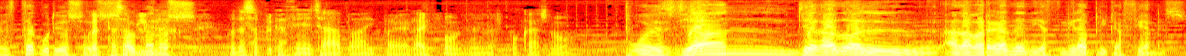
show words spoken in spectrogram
Está curioso. ¿Cuántas, al menos... ¿Cuántas aplicaciones ya hay para el iPhone? Hay unas pocas, ¿no? Pues ya han llegado al, a la barrera de 10.000 aplicaciones.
